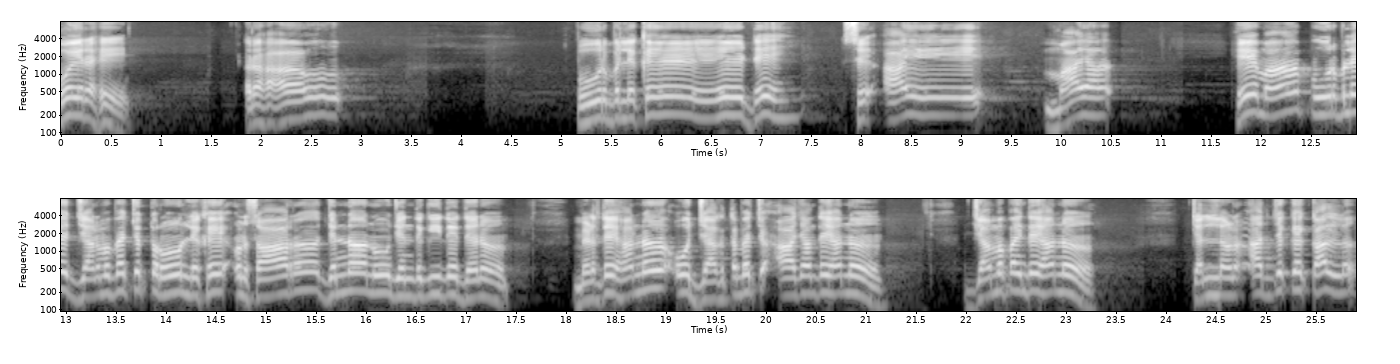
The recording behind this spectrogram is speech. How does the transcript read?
ਹੋਏ ਰਹੇ। ਰਹਾਉ ਪੂਰਬ ਲਿਖੇ ਡੇ ਸੇ ਆਏ ਮਾਇਆ। ਹੇ ਮਾਂ, ਪੂਰਬਲੇ ਜਨਮ ਵਿੱਚ ਧਰੋਂ ਲਿਖੇ ਅਨੁਸਾਰ ਜਿਨ੍ਹਾਂ ਨੂੰ ਜ਼ਿੰਦਗੀ ਦੇ ਦਿਨ ਮਿਲਦੇ ਹਨ, ਉਹ ਜਗਤ ਵਿੱਚ ਆ ਜਾਂਦੇ ਹਨ, ਜੰਮ ਪੈਂਦੇ ਹਨ। ਚੱਲਣ ਅੱਜ ਕੇ ਕੱਲ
